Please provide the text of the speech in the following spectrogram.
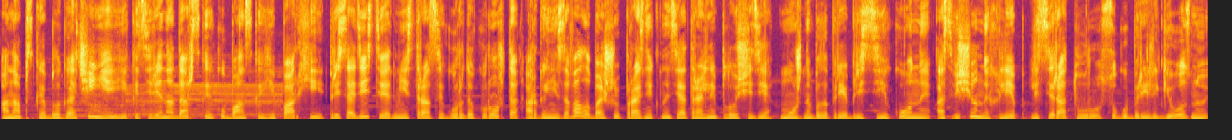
Анапское благочиние Екатеринодарской и Кубанской епархии при содействии администрации города-курорта организовало большой праздник на Театральной площади. Можно было приобрести иконы, освященный хлеб, литературу, сугубо религиозную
